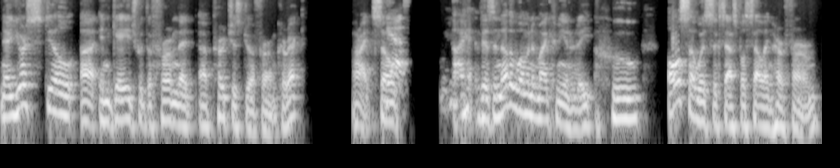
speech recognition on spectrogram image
Now, you're still uh, engaged with the firm that uh, purchased your firm, correct? All right. So, yes. I, there's another woman in my community who also was successful selling her firm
